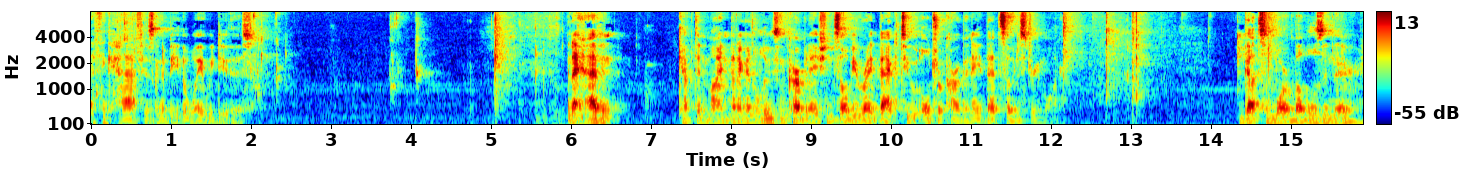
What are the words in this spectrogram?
I think half is going to be the way we do this. And I haven't kept in mind that I'm going to lose some carbonation, so I'll be right back to ultra carbonate that soda stream water. Got some more bubbles in there.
